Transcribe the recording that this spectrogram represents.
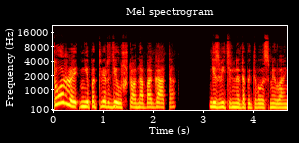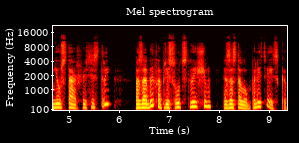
тоже не подтвердил, что она богата? — язвительно допытывалась Меланья у старшей сестры, позабыв о присутствующем за столом полицейском.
